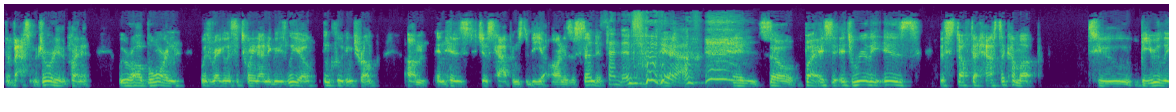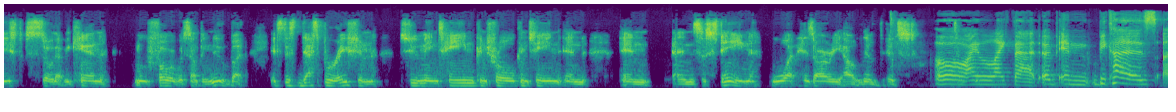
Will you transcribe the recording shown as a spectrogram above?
the vast majority of the planet, we were all born with Regulus at 29 degrees Leo, including Trump. Um, and his just happens to be on his ascendant. Ascendant, yeah. And so, but it's it really is the stuff that has to come up to be released so that we can move forward with something new. But it's this desperation to maintain, control, contain, and and and sustain what has already outlived its Oh, I like that. Uh, and because, uh,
